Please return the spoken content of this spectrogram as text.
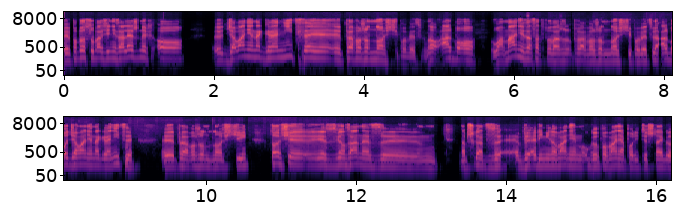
y, po prostu bardziej niezależnych o y, działanie na granicy y, praworządności, powiedzmy. No, albo o łamanie zasad praworządności, powiedzmy, albo działanie na granicy praworządności. To się jest związane z na przykład z wyeliminowaniem ugrupowania politycznego,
